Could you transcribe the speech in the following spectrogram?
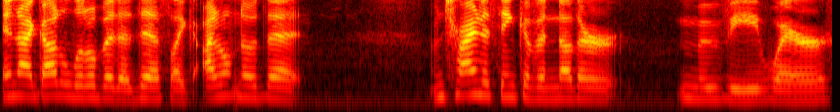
and i got a little bit of this like i don't know that i'm trying to think of another movie where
